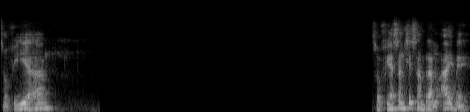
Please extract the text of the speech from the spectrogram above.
Sofía. Sofía Sánchez Zambrano. Ay, ve.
